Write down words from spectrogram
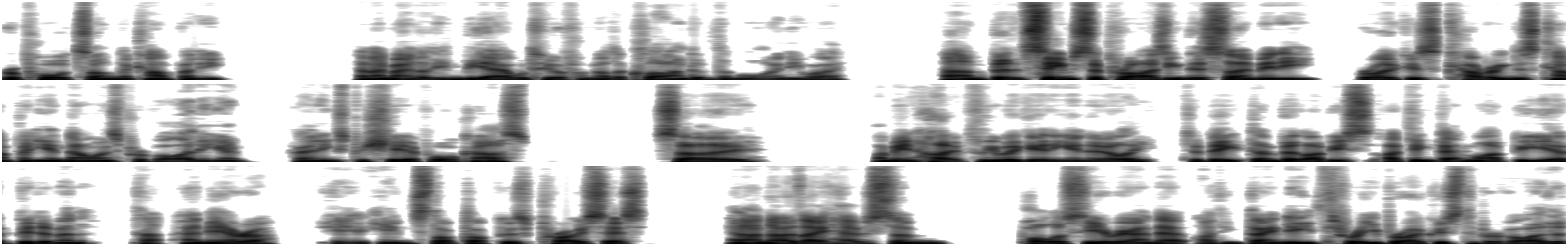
reports on the company, and I may not even be able to if I'm not a client of them all anyway. Um, but it seems surprising there's so many brokers covering this company and no one's providing an earnings per share forecast. So, I mean, hopefully we're getting in early to beat them, but I, I think that might be a bit of an, an error in, in Stock Doctor's process. And I know they have some policy around that. I think they need three brokers to provide an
